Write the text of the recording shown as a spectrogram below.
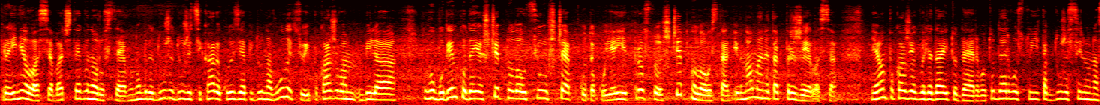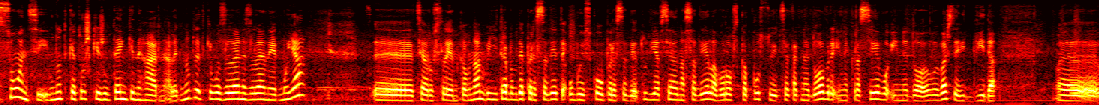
прийнялася, бачите, як вона росте. Воно буде дуже-дуже цікаве, коли я піду на вулицю і покажу вам біля того будинку, де я щипнула оцю щепку таку. Я її просто щипнула ось так, і вона в мене так прижилася. Я вам покажу, як виглядає то дерево. То дерево стоїть так дуже сильно на сонці, і воно таке трошки жовтеньке, негарне. Але воно буде таке зелене-зелене, як моя. Е, Ця рослинка, вона її треба буде пересадити, обов'язково пересадити. Тут я все насадила, горох з капустою, це так недобре і некрасиво, і недовго. Ви бачите, від гвіда е,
